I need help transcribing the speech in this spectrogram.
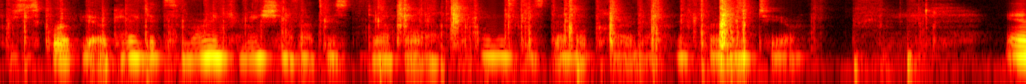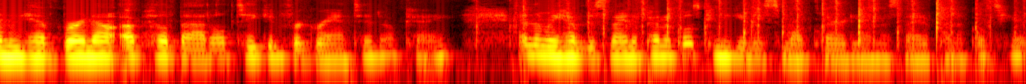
For Scorpio, can I get some more information about this devil? What is this devil card referring to? And we have burnout, uphill battle, taken for granted. Okay. And then we have this Nine of Pentacles. Can you give me some more clarity on this Nine of Pentacles here?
